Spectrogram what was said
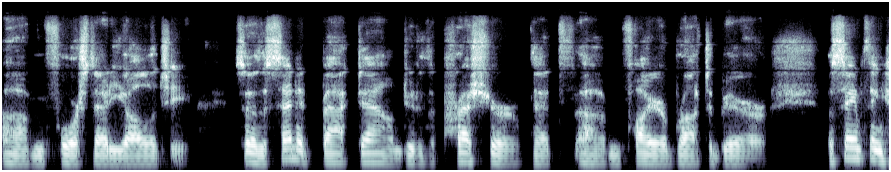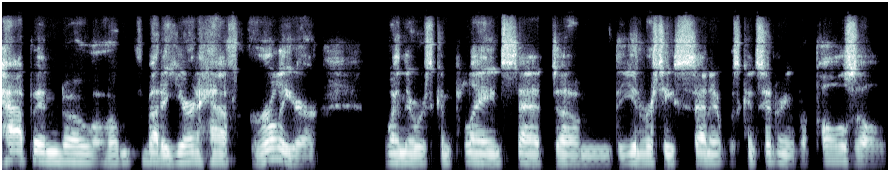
um, forced ideology. So the Senate backed down due to the pressure that um, fire brought to bear. The same thing happened uh, about a year and a half earlier when there was complaints that um, the university senate was considering a proposal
